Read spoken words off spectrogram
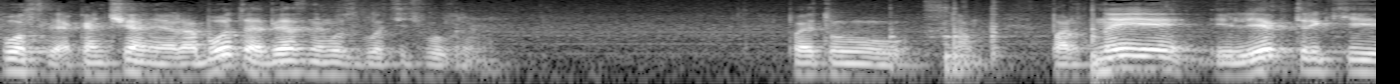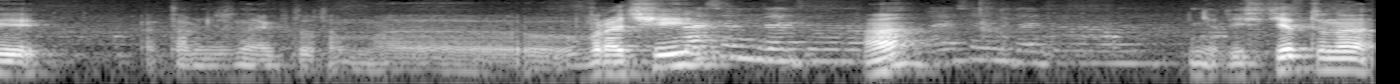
после окончания работы обязаны ему заплатить вовремя. Поэтому там, портные, электрики, там не знаю кто там, э, врачи. А? Нет, естественно,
